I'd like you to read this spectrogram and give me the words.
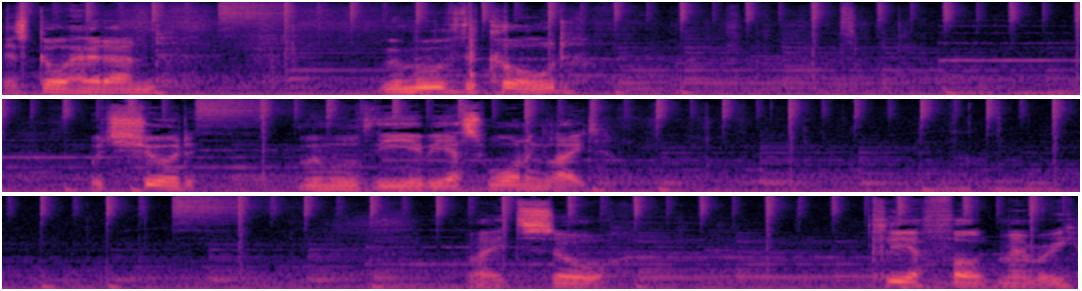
is go ahead and remove the code which should remove the ABS warning light. Right so clear fault memory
